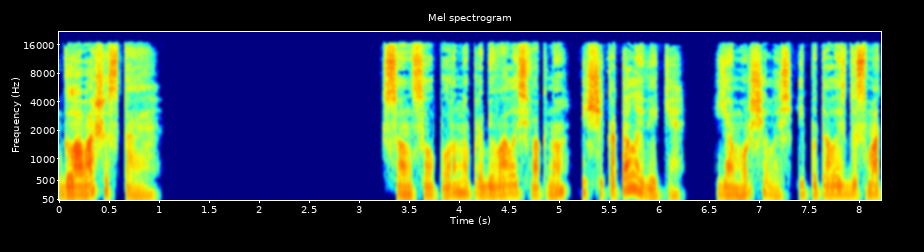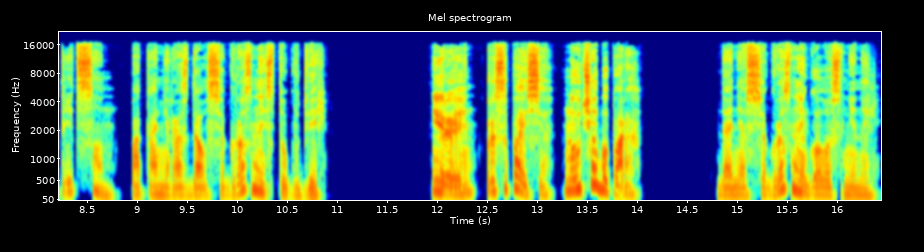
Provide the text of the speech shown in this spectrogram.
Глава шестая. Солнце упорно пробивалось в окно и щекотало веки. Я морщилась и пыталась досмотреть сон, пока не раздался грозный стук в дверь. «Ирейн, просыпайся, на учебу пора!» Донесся грозный голос Нинель.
